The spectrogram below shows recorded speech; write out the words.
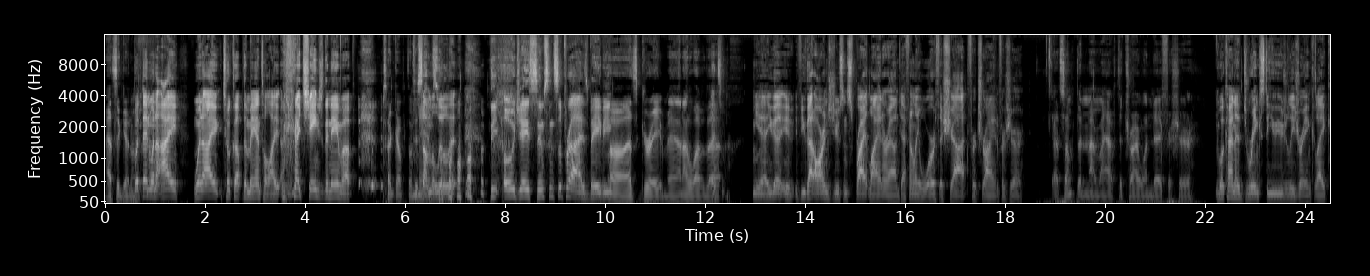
That's a good one. but then when I when I took up the mantle, I I changed the name up took up the mantle. to something a little bit. The O.J. Simpson surprise, baby. oh, that's great, man. I love that. That's- yeah, you got if you got orange juice and Sprite lying around, definitely worth a shot for trying for sure. That's something I might have to try one day for sure. What kind of drinks do you usually drink? Like,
